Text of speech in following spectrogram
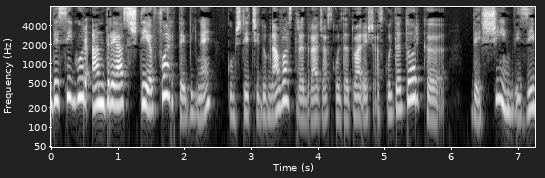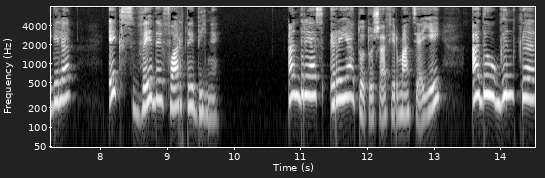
Desigur, Andreas știe foarte bine, cum știți și dumneavoastră, dragi ascultătoare și ascultători, că, deși invizibilă, ex vede foarte bine. Andreas reia totuși afirmația ei, adăugând că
